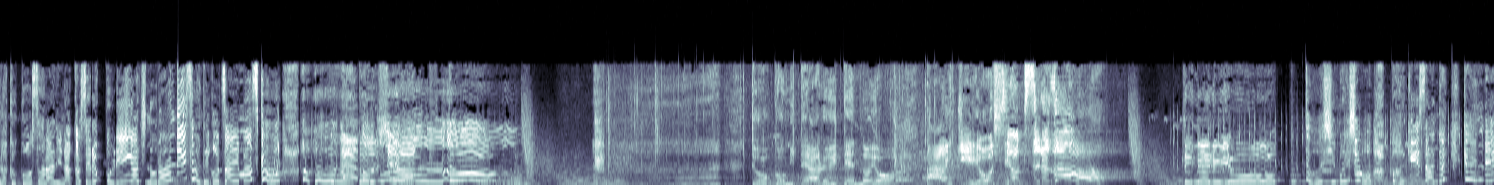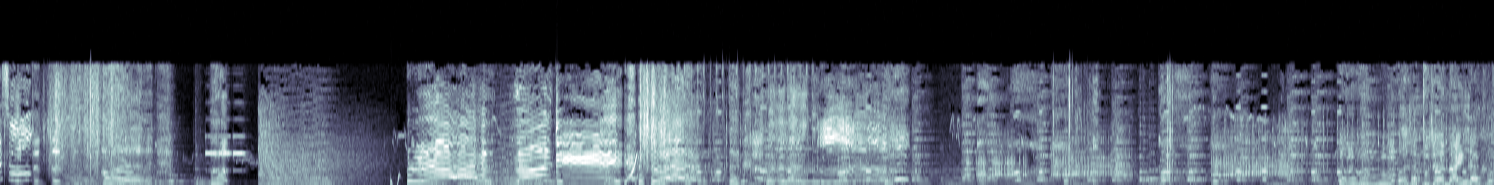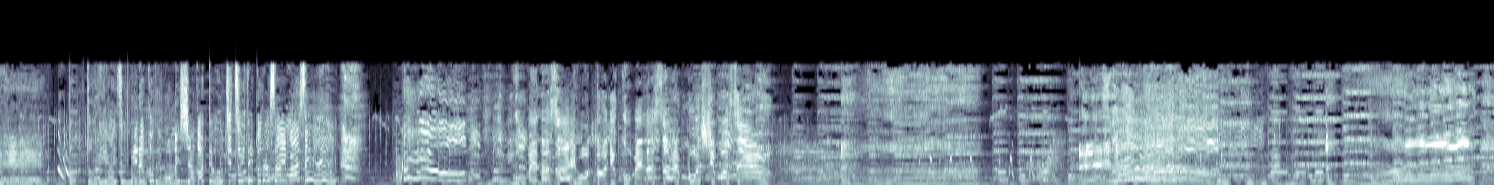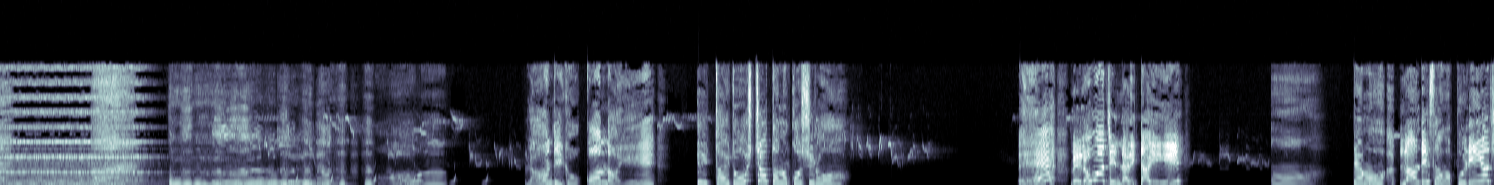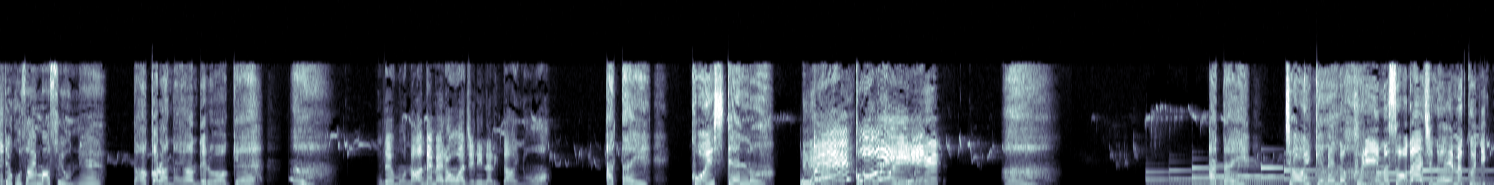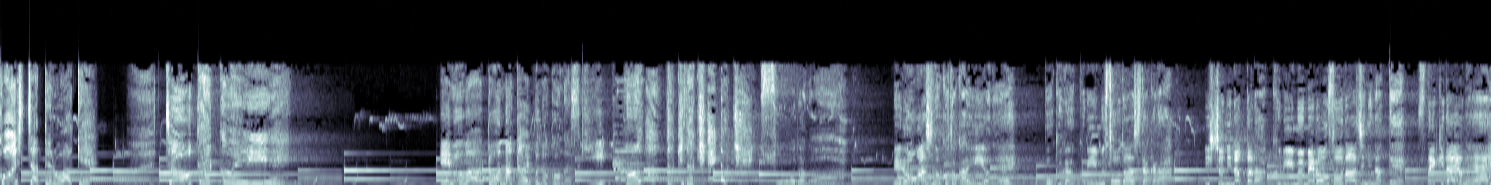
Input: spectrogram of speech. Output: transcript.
学校さらに泣かせるプリン味のランディさんでございますかどうしようどこ見て歩いてんのよパンキーお仕置きするぞってなるよどうしましょうパンキーさんが危険ですわざとじゃないんだって。ととりあえずミルクでも召し上がって落ち着いてください。ませごめん。なさい本当にごめん。なさいもしラはプリン味でございますよね。だから悩んでるわけ、でもなんでメロン味になりたいの？あたい恋してんの。え？ー、恋あ。たい超イケメンのクリームソーダ味の M 君に恋しちゃってるわけ。超かっこいい。M はどんなタイプの子が好き？あドキドキドキ。そうだなメロン味の子とかいいよね。僕がクリームソーダ味だから。一緒になったらクリームメロンソーダ味になって素敵だよね。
